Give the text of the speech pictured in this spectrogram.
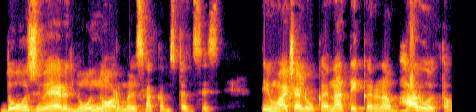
Those were no normal circumstances तेव्हाच्या लोकांना ते करणं भाग होतं.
